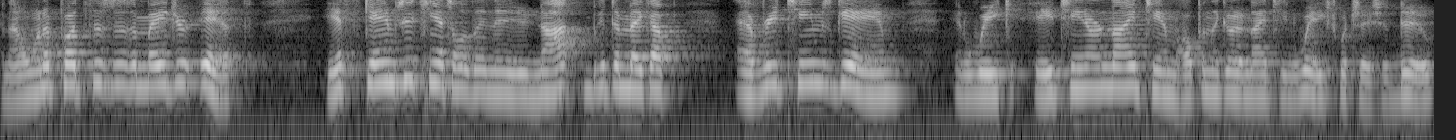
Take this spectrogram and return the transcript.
and I want to put this as a major if, if games get canceled, then they do not get to make up every team's game in week 18 or 19. I'm hoping they go to 19 weeks, which they should do.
